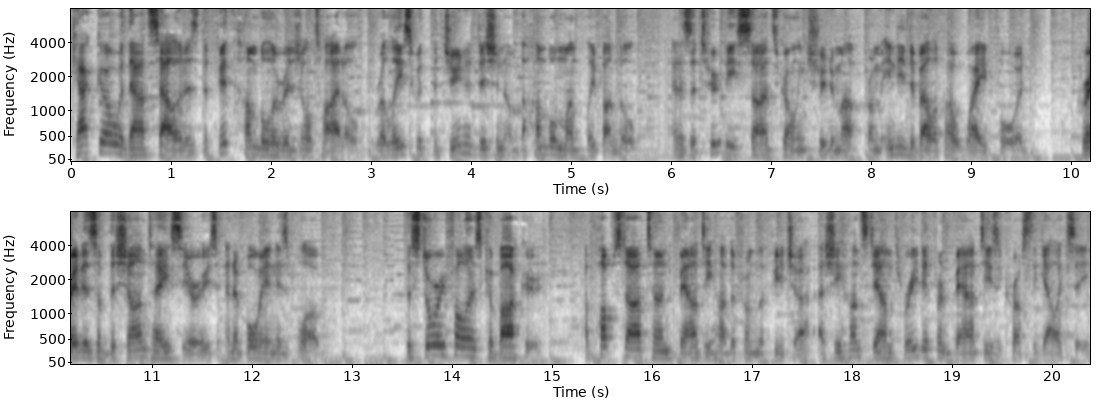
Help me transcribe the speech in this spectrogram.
Cat Girl Without Salad is the fifth Humble original title, released with the June edition of the Humble Monthly Bundle, and is a 2D side scrolling shoot 'em up from indie developer WayForward, creators of the Shantae series and A Boy and His Blob. The story follows Kebako, a pop star turned bounty hunter from the future as she hunts down three different bounties across the galaxy.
